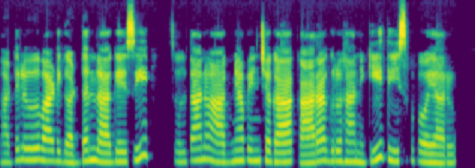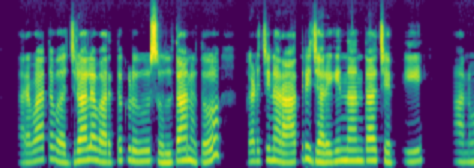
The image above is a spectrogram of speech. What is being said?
భటులు వాడి గడ్డం లాగేసి సుల్తాను ఆజ్ఞాపించగా కారాగృహానికి తీసుకుపోయారు. తర్వాత వజ్రాల వర్తకుడు సుల్తానుతో గడిచిన రాత్రి జరిగిందంతా చెప్పి తాను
